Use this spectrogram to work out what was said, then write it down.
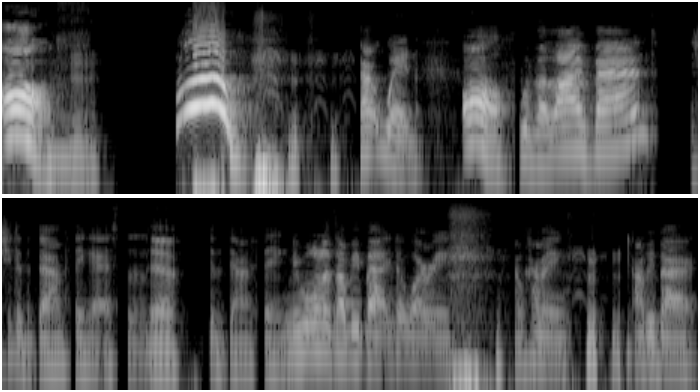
off. Mm. Woo! that went off with a live band. She did the damn thing at Essence. yeah. Did the damn thing. New Orleans, I'll be back. Don't worry, I'm coming. I'll be back.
